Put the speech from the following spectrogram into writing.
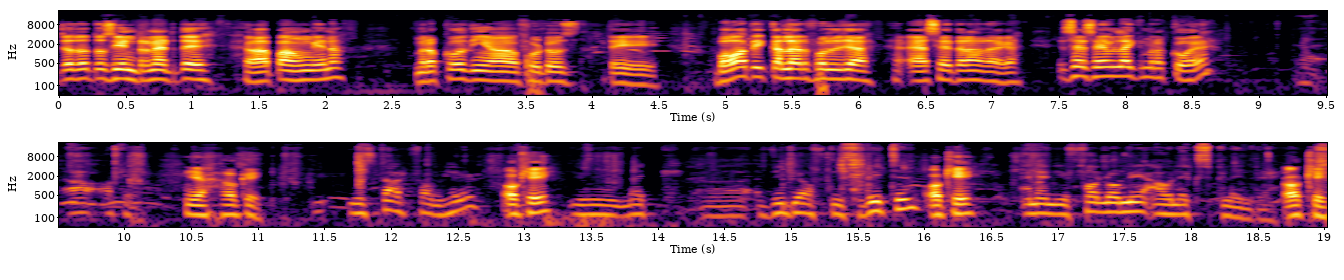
ਜਦੋਂ ਤੁਸੀਂ ਇੰਟਰਨੈਟ ਤੇ ਆ ਪਾਉਂਗੇ ਨਾ ਮਰੱਕੋ ਦੀਆਂ ਫੋਟੋਜ਼ ਤੇ ਬਹੁਤ ਹੀ ਕਲਰਫੁਲ ਜਿਹਾ ਐਸੇ ਤਰ੍ਹਾਂ ਦਾ ਹੈਗਾ। ਇਸੇ ਸੇਮ ਲਾਈਕ ਮਰੱਕੋ ਹੈ? Okay ah, Uh, okay. Okay You start from here. Okay You make uh, a video of this written, okay and then you follow me. I will explain there. Okay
